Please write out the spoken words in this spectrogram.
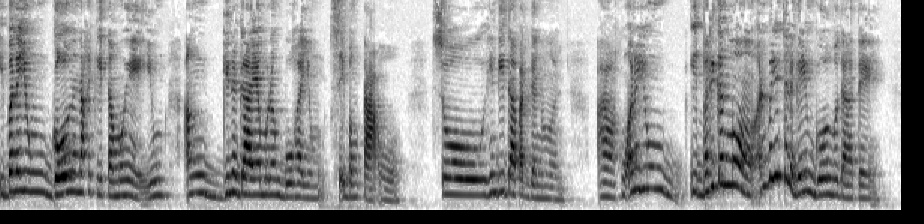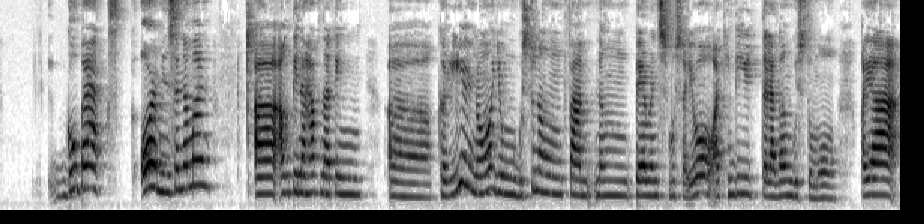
iba na yung goal na nakikita mo eh. Yung, ang ginagaya mo ng buhay yung sa ibang tao. So, hindi dapat ganon. Ah, kung ano yung, balikan mo, ano ba yun talaga yung goal mo dati? Go back. Or minsan naman, ah, ang tinahak nating ah, career, no? Yung gusto ng fam ng parents mo sa'yo at hindi talagang gusto mo. Kaya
